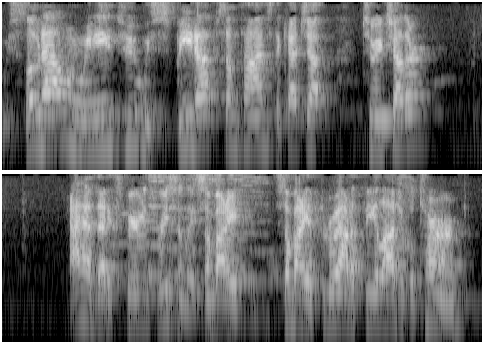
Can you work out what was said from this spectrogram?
We slow down when we need to. We speed up sometimes to catch up to each other. I had that experience recently. Somebody, somebody threw out a theological term,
